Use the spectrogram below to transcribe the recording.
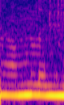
น้ำเลย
